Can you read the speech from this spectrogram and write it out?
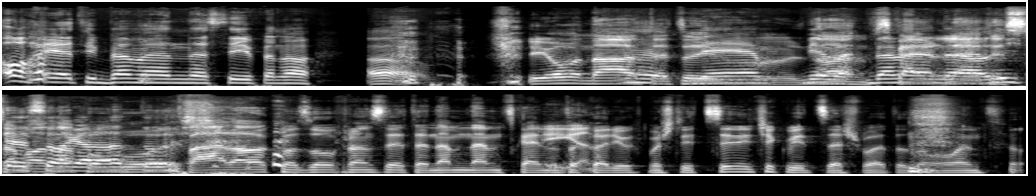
ahelyett, hogy bemenne szépen a... a Jó, na, tehát, hogy nem, na, bemenne lehet, az szabadnapon vállalkozó francia, tehát nem, nem sky akarjuk most itt színi, csak vicces volt az a momentum.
